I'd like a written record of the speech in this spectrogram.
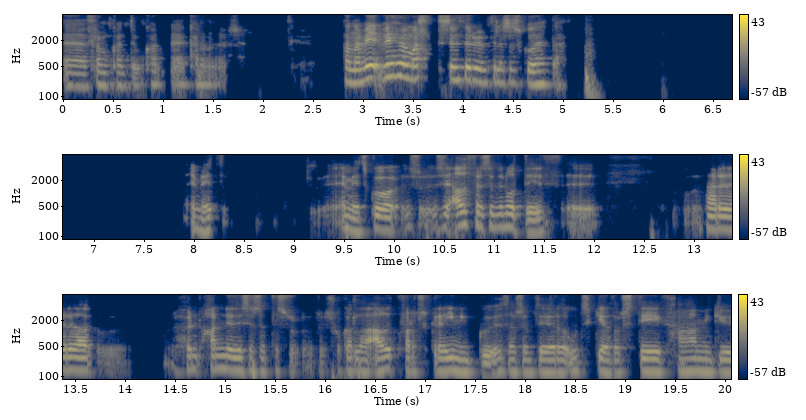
uh, framkvæmdum kan, uh, kanonar þannig að við, við höfum allt sem þurfum til þess að skoða þetta. Einmitt. Einmitt sko þessi aðferð sem við notið þar er það hanniði þess að þessu svo kallega aðkvarfsgreiningu þar sem þið eru að útskýra þá stig hamingju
